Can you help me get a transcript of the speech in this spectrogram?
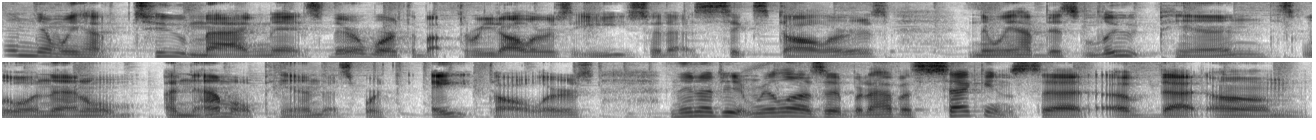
And then we have two magnets. They're worth about $3 each, so that's $6. And then we have this loot pin, this little enamel, enamel pen that's worth $8. And then I didn't realize it, but I have a second set of that, um,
